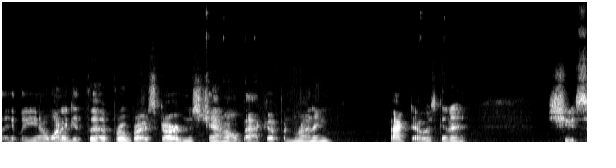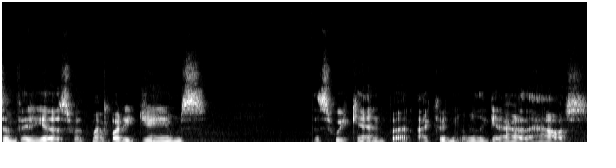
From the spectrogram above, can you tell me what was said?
lately. I want to get the Bro Bryce Gardens channel back up and running. In fact, I was going to shoot some videos with my buddy James this weekend, but I couldn't really get out of the house.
